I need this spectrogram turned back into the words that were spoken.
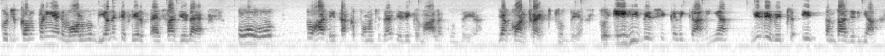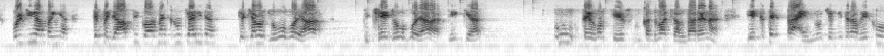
ਕੁਝ ਕੰਪਨੀਆਂ ਇਨਵੋਲਵ ਹੁੰਦੀਆਂ ਨੇ ਤੇ ਫਿਰ ਪੈਸਾ ਜਿਹੜਾ ਉਹ ਤੁਹਾਡੇ ਤੱਕ ਪਹੁੰਚਦਾ ਜਿਹੜੇ ਕਿ ਮਾਲਕ ਹੁੰਦੇ ਆ ਜਾਂ ਕੰਟਰੈਕਟ ਹੁੰਦੇ ਆ। ਤੋਂ ਇਹੀ ਬੇਸਿਕਲੀ ਕਹਾਣੀ ਆ ਜਿਹਦੇ ਵਿੱਚ ਇਹ ਤੰਦਾਂ ਜਿਹੜੀਆਂ ਉਲਝੀਆਂ ਪਈਆਂ। ਤੇ ਪੰਜਾਬ ਦੀ ਗਵਰਨਮੈਂਟ ਨੂੰ ਚਾਹੀਦਾ ਕਿ ਚਲੋ ਜੋ ਹੋਇਆ, ਪਿੱਛੇ ਜੋ ਹੋਇਆ ਠੀਕ ਆ ਉਹ ਤੇ ਹੁਣ ਕੇਸ ਮੁਕੱਦਮਾ ਚੱਲਦਾ ਰਹਿਣਾ ਇੱਕ ਤੇ ਟ੍ਰਾਇਲ ਨੂੰ ਚੰਗੀ ਤਰ੍ਹਾਂ ਵੇਖੋ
